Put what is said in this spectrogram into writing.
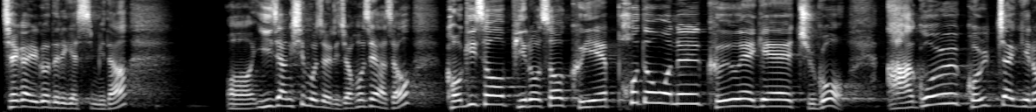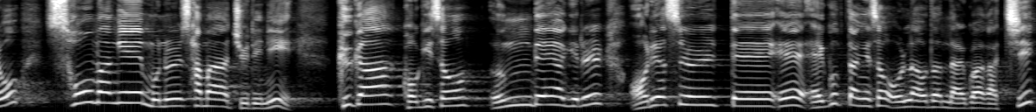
제가 읽어 드리겠습니다. 어, 2장 15절이죠. 호세아서 거기서 비로소 그의 포도원을 그에게 주고 아골 골짜기로 소망의 문을 삼아 주리니 그가 거기서 응대하기를 어렸을 때에 애굽 땅에서 올라오던 날과 같이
